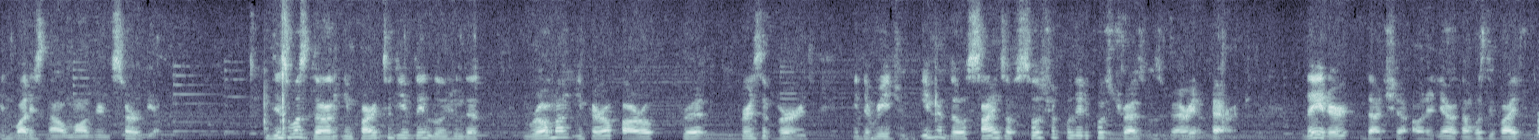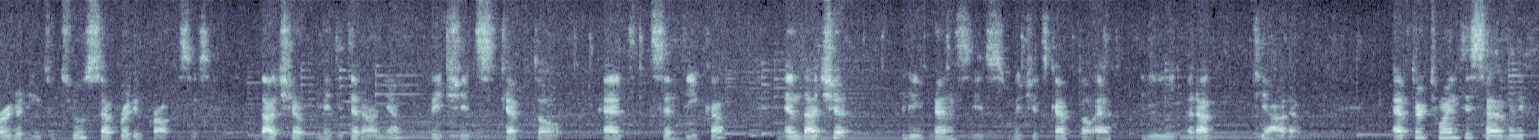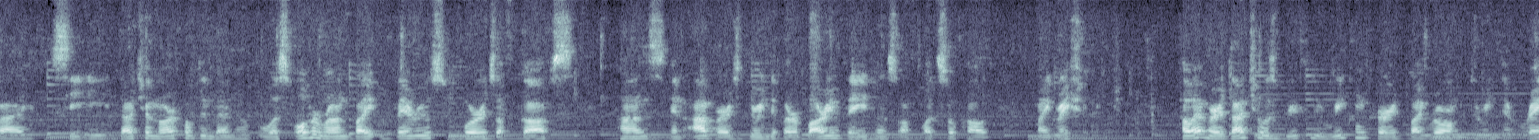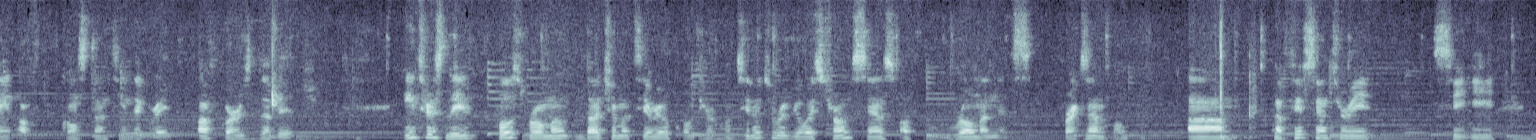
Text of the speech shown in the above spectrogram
in what is now modern Serbia. This was done in part to give the illusion that Roman imperial power pre- persevered in the region, even though signs of socio-political stress was very apparent. Later, Dacia Aureliana was divided further into two separated provinces: Dacia Mediterranea, with its capital at Serdica, and Dacia Ripensis, with its capital at Ratiara. After 2075 CE, Dacia north of the Danube was overrun by various hordes of Goths, Huns, and Avars during the barbarian invasions of what so-called migration. However, Dacia was briefly reconquered by Rome during the reign of Constantine the Great, of course the bitch. Interestingly, post-Roman Dacia material culture continued to reveal a strong sense of Romanness. For example, um, a 5th century CE,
